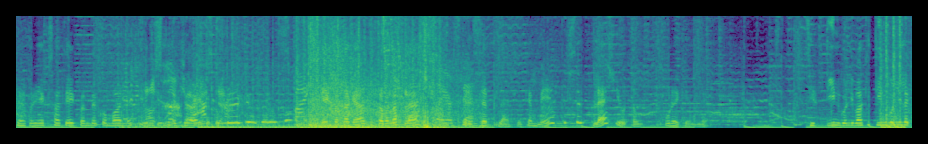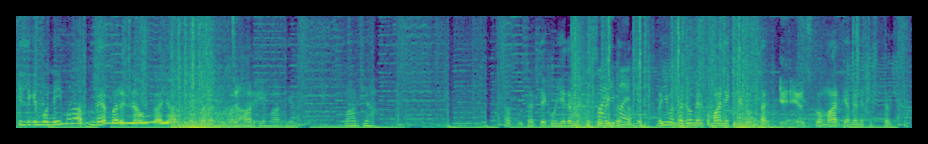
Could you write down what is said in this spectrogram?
क्या करूँ एक साथ एक बंदे को मारने की तो? एक बंदा गया दूसरा बंदा फ्लैश फिर से फ्लैश हो क्या मैं फिर से फ्लैश ही होता हूँ पूरे गेम में। सिर्फ़ तीन गोली बाकी तीन गोली लगी लेकिन वो नहीं मरा। अब मैं मर जाऊँगा यार। नहीं मरा नहीं मरा। मार दिया मार दिया मार दिया। अब उधर देखो ये देखो फिर से वही बंदा। वही बंदा जो मेरे को मारने के लिए ढूंढता है। इसको मार दिया मैंने पिस्टल से।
